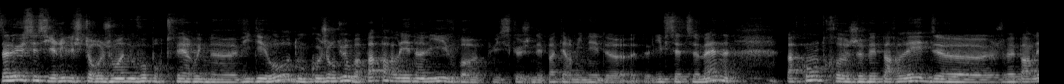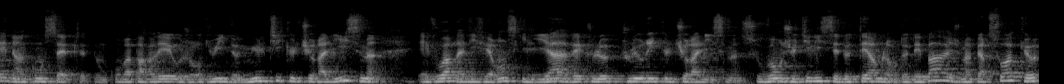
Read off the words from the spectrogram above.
Salut, c'est Cyril, je te rejoins à nouveau pour te faire une euh, vidéo. Donc aujourd'hui, on va pas parler d'un livre euh, puisque je n'ai pas terminé de, livre cette semaine. Par contre, je vais parler je vais parler d'un concept. Donc on va parler aujourd'hui de multiculturalisme et voir la différence qu'il y a avec le pluriculturalisme. Souvent, j'utilise ces deux termes lors de débats et je m'aperçois que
